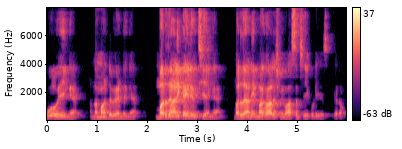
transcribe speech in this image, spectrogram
பூவை வைங்க அந்த அம்மாண்ட வேண்டுங்க. மருதாணி கையில் வச்சியாங்க. மருதாணி மகாலட்சுமி வாசம் செய்யக்கூடிய இடம்.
